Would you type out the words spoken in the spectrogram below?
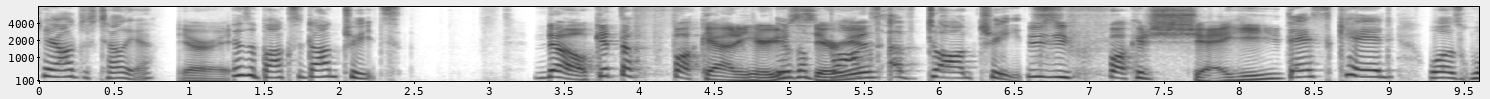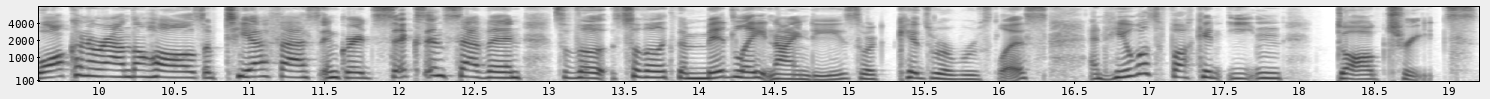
Here, I'll just tell you. Yeah, all right. There's a box of dog treats. No, get the fuck out of here. You a serious? box of dog treats. Is he fucking shaggy? this kid was walking around the halls of TFS in grade six and seven, so the so the like the mid late nineties, where kids were ruthless, and he was fucking eating dog treats.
